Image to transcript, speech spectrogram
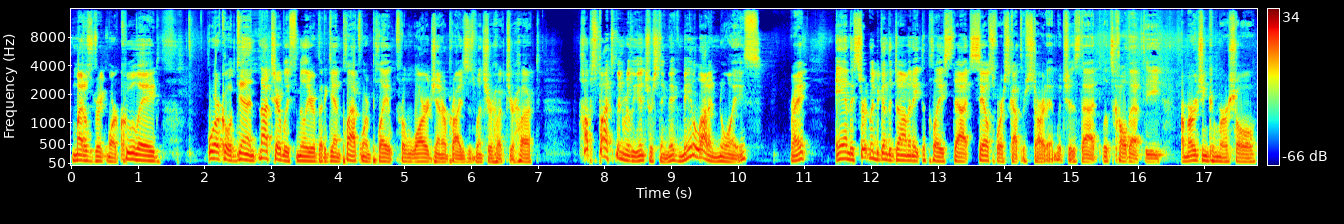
Might as well drink more Kool Aid. Oracle, again, not terribly familiar, but again, platform play for large enterprises. Once you're hooked, you're hooked. HubSpot's been really interesting. They've made a lot of noise, right? And they certainly begun to dominate the place that Salesforce got their start in, which is that, let's call that the emerging commercial,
